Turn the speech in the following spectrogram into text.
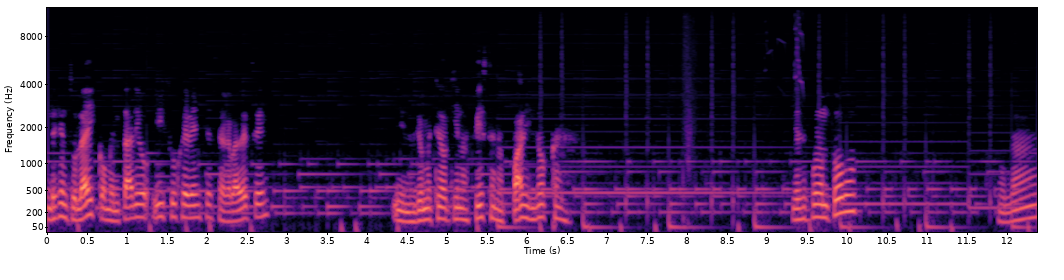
Dejen su like, comentario y sugerencias, se agradecen. Y yo me quedo aquí en la fiesta, en la party loca. Ya se fueron todos. Hola.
